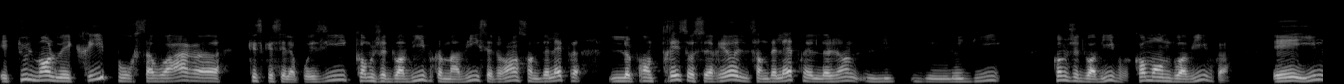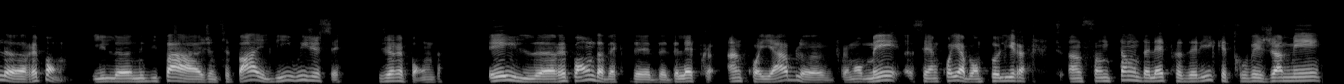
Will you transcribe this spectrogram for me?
et tout le monde lui écrit pour savoir qu'est-ce que c'est la poésie, comment je dois vivre ma vie. C'est vraiment, sont des lettres, il le prend très au sérieux, ils sont des lettres, les gens lui, lui disent comme je dois vivre, comment on doit vivre, et il euh, répond. Il euh, ne dit pas je ne sais pas, il dit oui, je sais, je réponds. et ils répondent avec des, lettres incroyables, vraiment. Mais c'est incroyable. On peut lire un centaine de lettres d'Eric et trouver jamais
